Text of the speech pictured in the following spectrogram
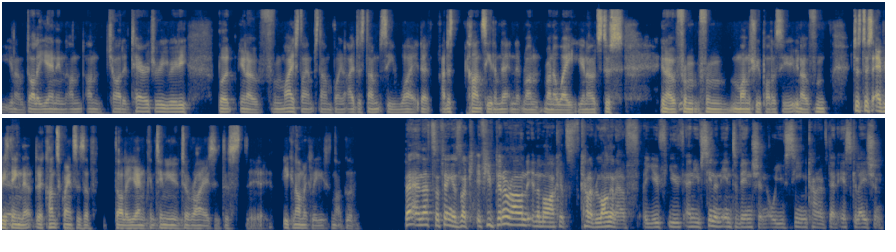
you know dollar yen in un, uncharted territory really. But you know from my stand, standpoint I just don't see why that I just can't see them letting it run run away. You know it's just you know from from monetary policy you know from just just yeah everything that the consequences of dollar yen continuing to rise it just uh, economically is not good and that's the thing is, look, if you've been around in the markets kind of long enough, uh, you've you've and you've seen an intervention or you've seen kind of that escalation,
